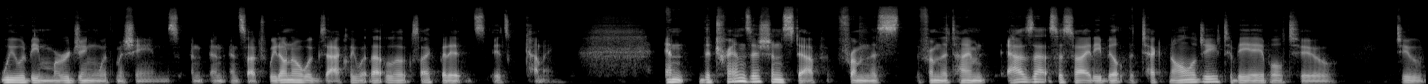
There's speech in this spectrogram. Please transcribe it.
we would be merging with machines and, and, and such. We don't know exactly what that looks like, but it's it's coming. And the transition step from this from the time as that society built the technology to be able to do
